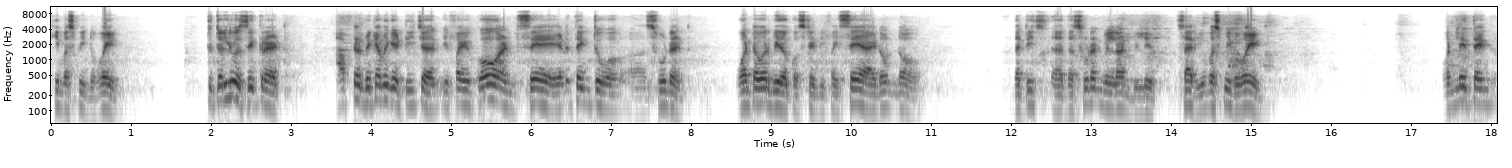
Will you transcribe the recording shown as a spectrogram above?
he must be knowing. To tell you a secret, after becoming a teacher, if I go and say anything to a student, whatever be the question, if I say I don't know, the, teach, uh, the student will not believe. Sir, you must be knowing. Only thing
